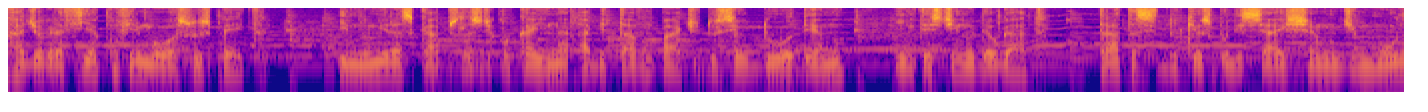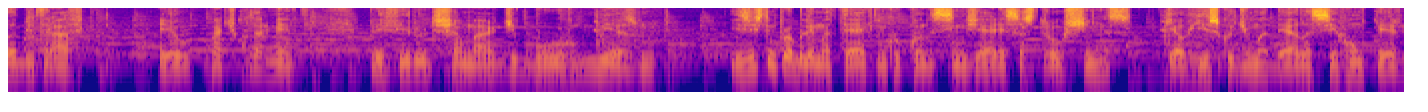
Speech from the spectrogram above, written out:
radiografia confirmou a suspeita. Inúmeras cápsulas de cocaína habitavam parte do seu duodeno e intestino delgado. Trata-se do que os policiais chamam de mula do tráfico eu, particularmente, prefiro chamar de burro mesmo. Existe um problema técnico quando se ingere essas trouxinhas, que é o risco de uma delas se romper,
